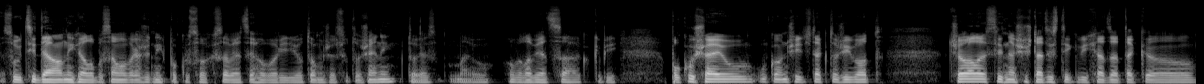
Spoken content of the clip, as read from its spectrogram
suicidálnych alebo samovražedných pokusoch sa viacej hovorí o tom, že sú to ženy, ktoré majú oveľa viac sa ako keby pokúšajú ukončiť takto život. Čo ale z tých našich štatistík vychádza, tak uh,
